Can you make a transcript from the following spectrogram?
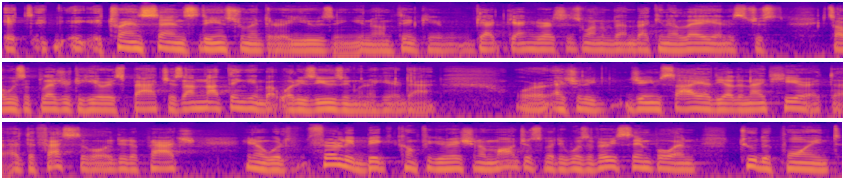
it, it, it, transcends the instrument that they're using. You know, I'm thinking Geddes Gengras is one of them back in LA, and it's just it's always a pleasure to hear his patches. I'm not thinking about what he's using when I hear that or actually James Saya the other night here at the, at the festival. He did a patch, you know, with fairly big configuration of modules, but it was a very simple and to the point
